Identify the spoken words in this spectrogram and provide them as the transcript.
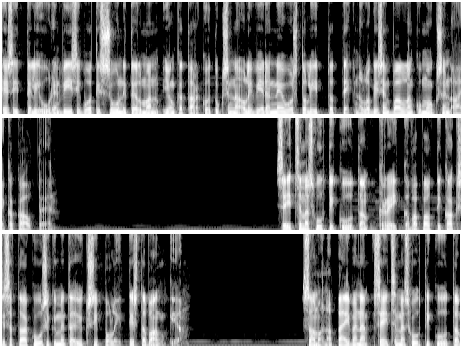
esitteli uuden viisivuotissuunnitelman, jonka tarkoituksena oli viedä Neuvostoliitto teknologisen vallankumouksen aikakauteen. 7. huhtikuuta Kreikka vapautti 261 poliittista vankia – Samana päivänä 7. huhtikuuta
